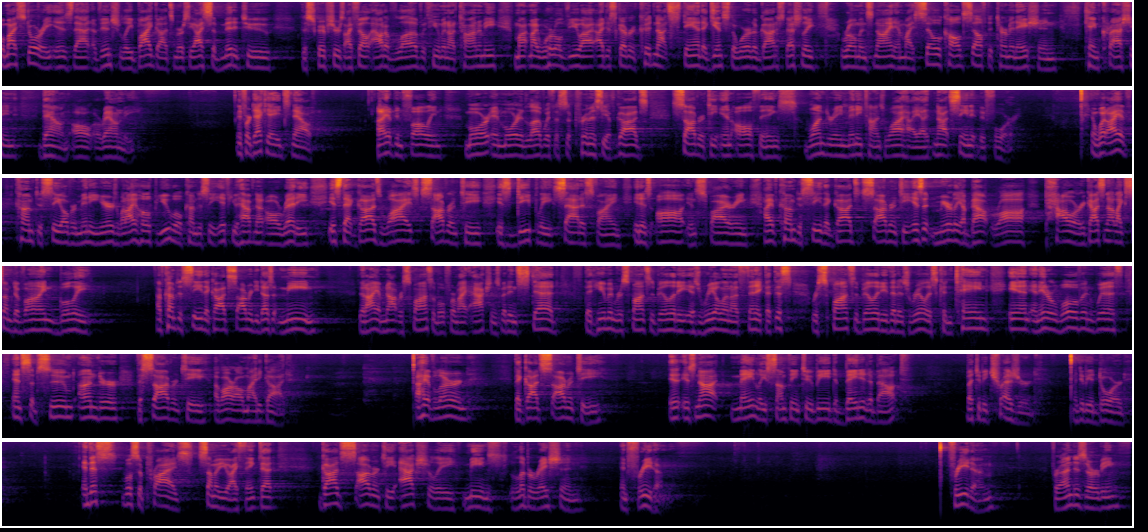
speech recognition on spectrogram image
Well, my story is that eventually, by God's mercy, I submitted to the scriptures. I fell out of love with human autonomy. My, my worldview, I, I, discovered, could not stand against the Word of God, especially Romans 9, and my so called self determination came crashing down all around me. And for decades now, I have been falling more and more in love with the supremacy of God's sovereignty in all things, wondering many times why I had not seen it before. And what I have come to see over many years, what I hope you will come to see if you have not already, is that God's wise sovereignty is deeply satisfying. It is awe inspiring. I have come to see that God's sovereignty isn't merely about raw power, God's not like some divine bully. I've come to see that God's sovereignty doesn't mean that I am not responsible for my actions, but instead, that human responsibility is real and authentic, that this responsibility that is real is contained in and interwoven with and subsumed under the sovereignty of our Almighty God. I have learned that God's sovereignty is not mainly something to be debated about, but to be treasured and to be adored. And this will surprise some of you, I think, that God's sovereignty actually means liberation and freedom. Freedom for undeserving,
